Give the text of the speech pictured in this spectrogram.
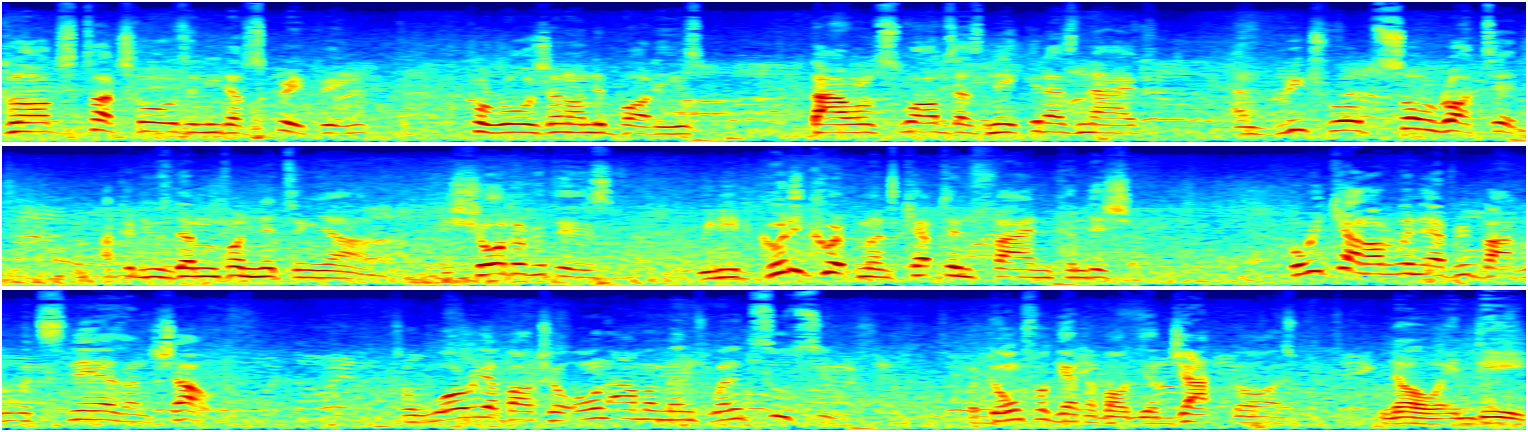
Clogs, touch holes in need of scraping, corrosion on the bodies, barrel swabs as naked as knives, and breech ropes so rotted, I could use them for knitting yarn. The short of it is, we need good equipment kept in fine condition. But we cannot win every battle with snares and shout. So worry about your own armament when it suits you. But don't forget about your jackdaw as well. No, indeed.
